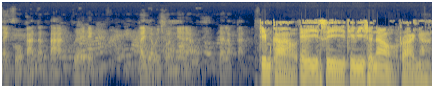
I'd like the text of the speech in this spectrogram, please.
ในโครงการต่างๆ เพื่อให้เด็กและเยาวชนเนี่ยนะได้รับการทีมข่าว AEC TV Channel รายงาน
